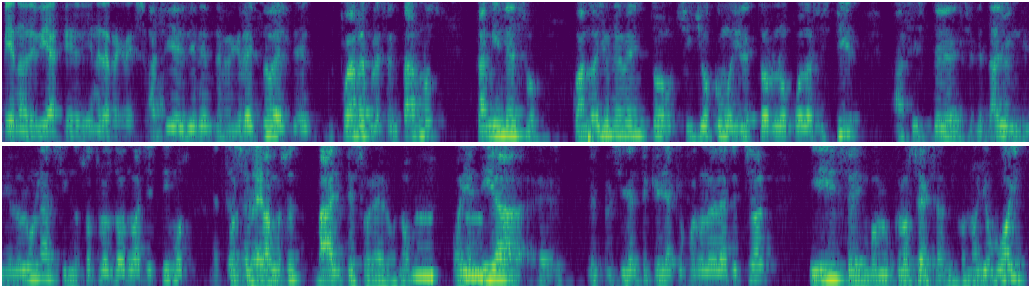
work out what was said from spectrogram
viene de viaje, viene de regreso. Así es, vienen de regreso, él, él fue a representarnos. También eso, cuando hay un evento, si yo como director no puedo asistir, asiste el secretario, el ingeniero Luna, si nosotros dos no asistimos El porque estamos, va el tesorero, ¿no? Hoy en día eh, el presidente quería que fuera una de la sección y se involucró César, dijo, no, yo voy,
